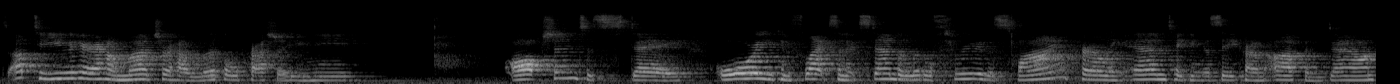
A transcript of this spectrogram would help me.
It's up to you here how much or how little pressure you need. Option to stay. Or you can flex and extend a little through the spine, curling in, taking the sacrum up and down,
